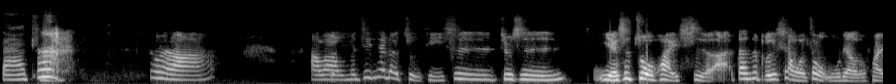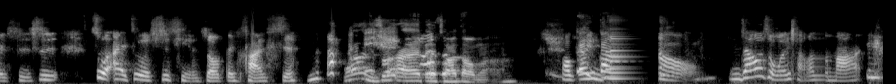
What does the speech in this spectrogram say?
大家对啊，好了，我们今天的主题是就是也是做坏事啦，但是不是像我这种无聊的坏事，是做爱做的事情的时候被发现。啊，你说爱爱被抓到吗？好尴尬。哦，你知道为什么我会想到的吗？因为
